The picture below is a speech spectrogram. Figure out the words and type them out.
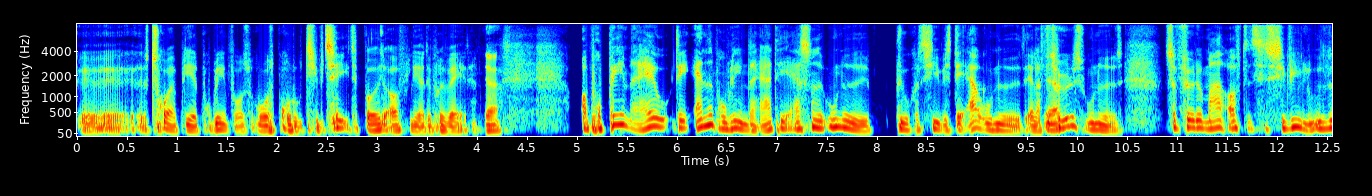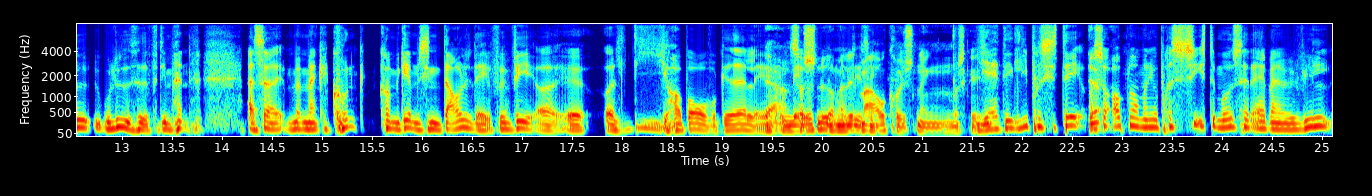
øh, tror jeg, bliver et problem for vores, vores produktivitet, både det offentlige og det private. Ja. Og problemet er jo, det andet problem, der er, det er sådan noget unødigt byråkrati, hvis det er unødigt, eller ja. føles unødigt, så fører det jo meget ofte til civil ulydighed, fordi man, altså, man kan kun komme igennem sin dagligdag ved at, øh, at lige hoppe over, hvor gader er lavet. Ja, så snyder man lidt med afkrydsningen, måske. Ja, det er lige præcis det, og ja. så opnår man jo præcis det modsatte af, hvad man vil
